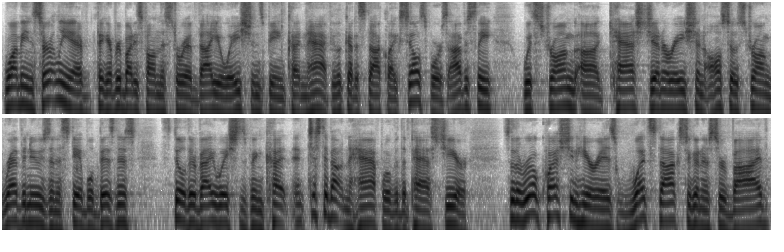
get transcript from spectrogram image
Well, I mean, certainly, I think everybody's found the story of valuations being cut in half. You look at a stock like Salesforce, obviously, with strong uh, cash generation, also strong revenues and a stable business, still their valuation's been cut just about in half over the past year. So the real question here is what stocks are going to survive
